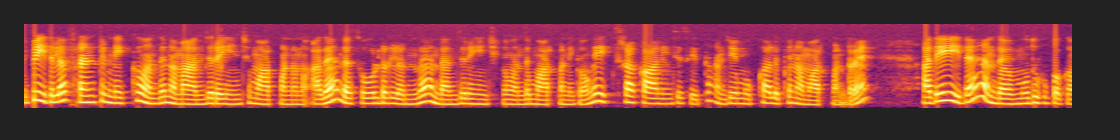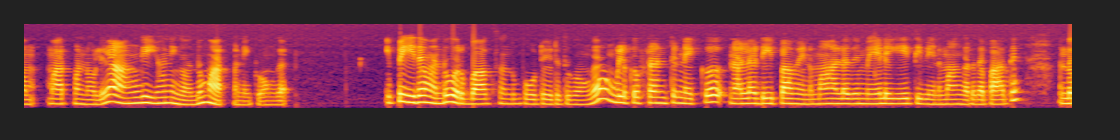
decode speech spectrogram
இப்போ இதில் ஃப்ரண்ட் நெக்கு வந்து நம்ம அஞ்சரை இன்ச்சு மார்க் பண்ணணும். அதை அந்த ஷோல்டர்லேருந்து அந்த அஞ்சரை இன்ச்சுக்கு வந்து மார்க் பண்ணிக்கோங்க. எக்ஸ்ட்ரா கால் இன்ச்சு சேர்த்து அஞ்சே முக்காலுக்கு நான் மார்க் பண்ணுறேன் அதே இதை அந்த முதுகு பக்கம் மார்க் பண்ணோம் இல்லையா? அங்கேயும் நீங்கள் வந்து மார்க் பண்ணிக்கோங்க. இப்போ இதை வந்து ஒரு பாக்ஸ் வந்து போட்டு எடுத்துக்கோங்க. உங்களுக்கு ஃப்ரண்ட் நெக்கு நல்லா டீப்பாக வேணுமா? அல்லது மேலே ஏற்றி வேணுமாங்கிறத பார்த்து அந்த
